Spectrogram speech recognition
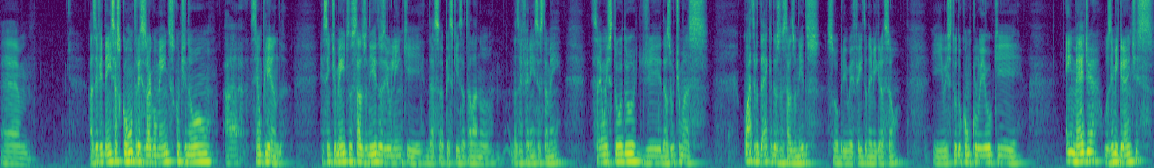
é, as evidências contra esses argumentos continuam a, se ampliando. Recentemente, nos Estados Unidos, e o link dessa pesquisa está lá no, nas referências também, saiu um estudo de, das últimas quatro décadas nos Estados Unidos sobre o efeito da imigração. E o estudo concluiu que, em média, os imigrantes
